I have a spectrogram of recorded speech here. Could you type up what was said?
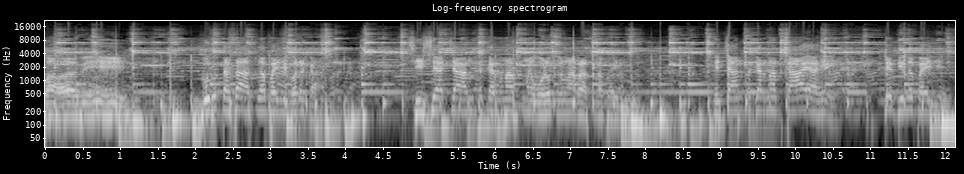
पावे. गुरु तसा असला पाहिजे बरं का? शिष्याच्या अंतकरणात ओळखणार असला पाहिजे. त्याच्या अंतकरणात काय आहे ते दिलं पाहिजे.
